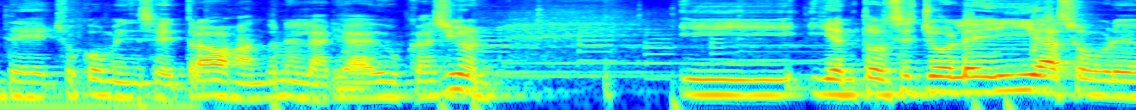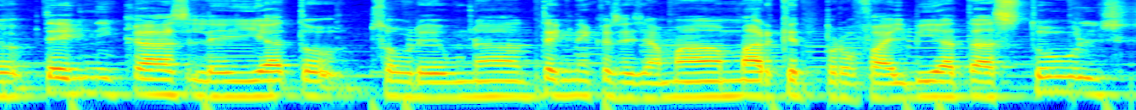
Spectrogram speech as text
De hecho, comencé trabajando en el área de educación y, entonces yo leía sobre técnicas, leía sobre una técnica que se llama Market Profile via Task Tools.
